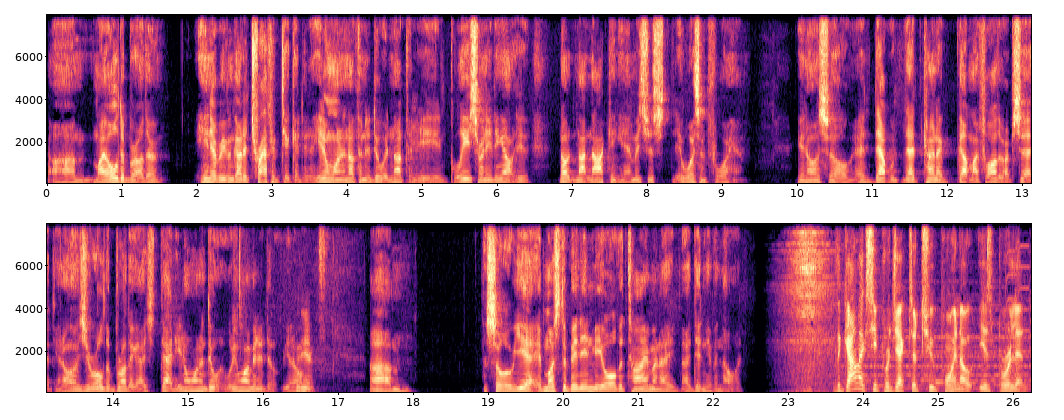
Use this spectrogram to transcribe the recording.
Um, my older brother, he never even got a traffic ticket. He didn't want nothing to do with nothing, mm-hmm. he, police or anything else. He, no, not knocking him. It's just, it wasn't for him. You know, so that that kind of got my father upset. You know, as your older brother, I said, Dad, you don't want to do it. What do you want me to do? You know. Yeah. Um, so yeah, it must have been in me all the time, and I, I didn't even know it. The Galaxy Projector 2.0 is brilliant.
